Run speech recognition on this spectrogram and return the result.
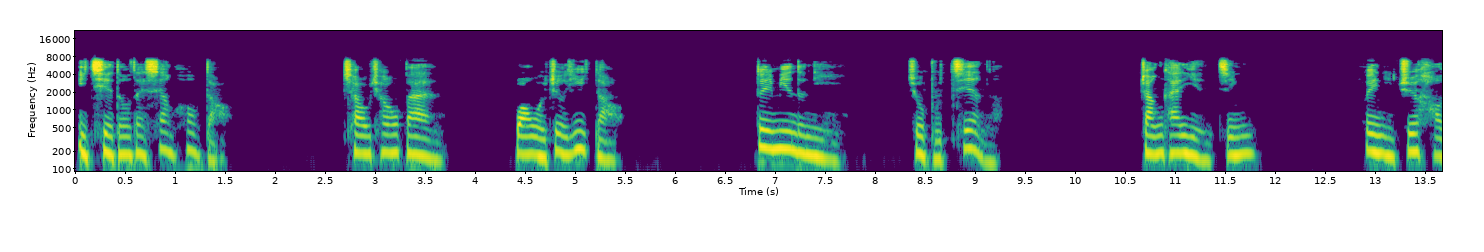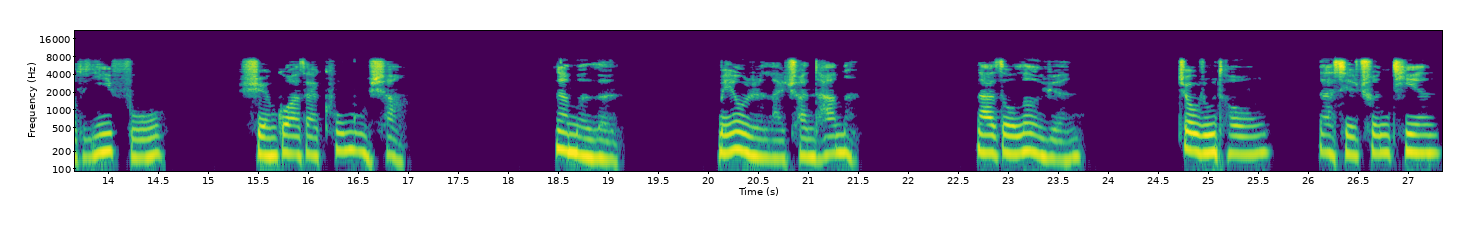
一切都在向后倒。跷跷板往我这一倒，对面的你就不见了。张开眼睛，为你织好的衣服悬挂在枯木上。那么冷，没有人来穿它们。那座乐园就如同那些春天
